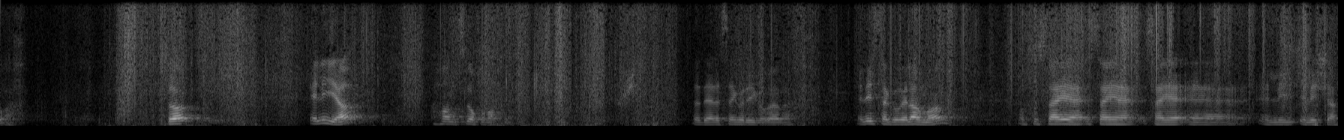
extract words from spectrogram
over. Så Elia, han slår på vannet. Det deler seg, og de går over. Elisa går i lag med han, og så sier, sier, sier eh, Eli, Elisha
